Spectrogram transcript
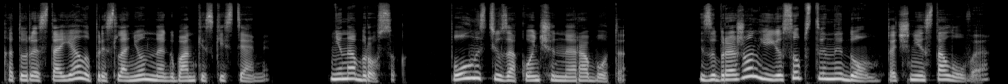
которая стояла прислоненная к банке с кистями. Не набросок, полностью законченная работа. Изображен ее собственный дом, точнее столовая.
